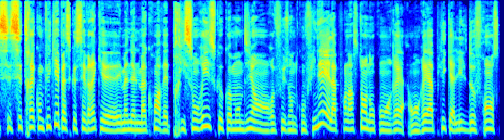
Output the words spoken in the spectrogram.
C'est très compliqué parce que c'est vrai qu'Emmanuel Macron avait pris son risque, comme on dit, en refusant de confiner. Et là, pour l'instant, on, réapplique à l'île de France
